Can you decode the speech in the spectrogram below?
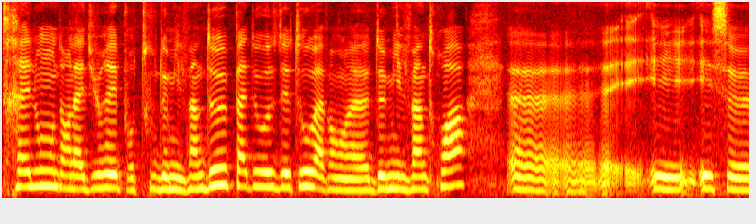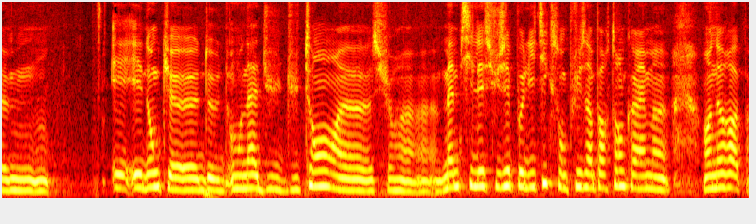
très long dans la durée pour tout 2022, pas de hausse de taux avant 2023. et, et ce et, donc, euh, on a du, temps euh, sur. même si les sujets politiques sont plus importants quand même euh, en Europe.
